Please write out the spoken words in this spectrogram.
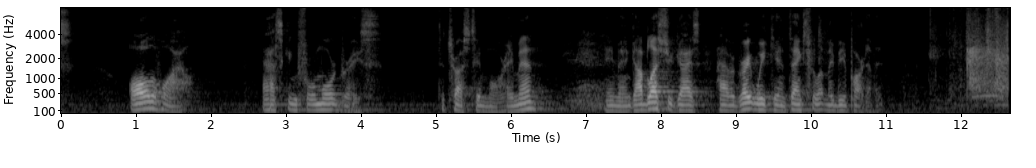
all the while asking for more grace trust Him more. Amen? Amen. Amen. God bless you guys. Have a great weekend. Thanks for letting me be a part of it.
